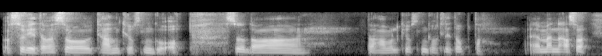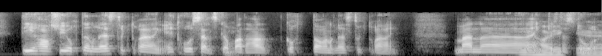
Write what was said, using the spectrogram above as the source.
og så videre, så kan kursen gå opp. Så da, da har vel kursen gått litt opp, da. Eh, men altså, de har ikke gjort en restrukturering. Jeg tror selskapet hadde hatt godt av en restrukturering. Men uh, enkelte store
